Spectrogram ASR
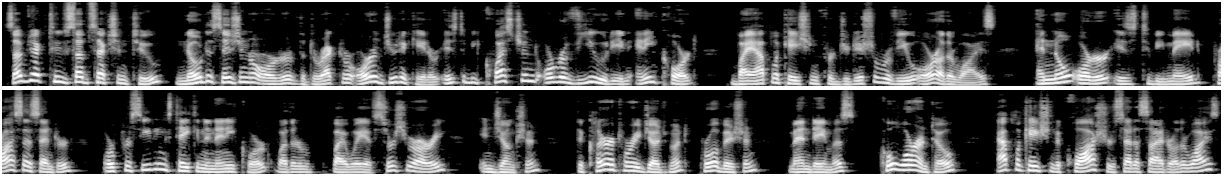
Subject to subsection 2, no decision or order of the director or adjudicator is to be questioned or reviewed in any court by application for judicial review or otherwise, and no order is to be made, process entered, or proceedings taken in any court, whether by way of certiorari, injunction, declaratory judgment, prohibition, mandamus, quo warranto, application to quash or set aside or otherwise,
